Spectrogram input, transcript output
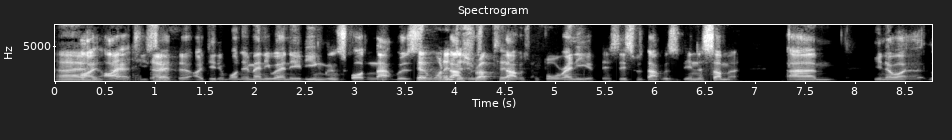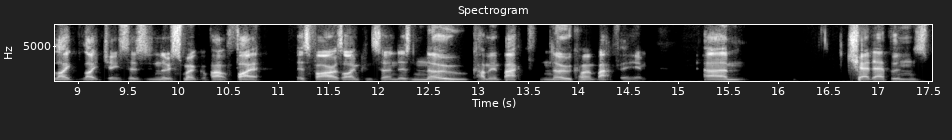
Um, I, I actually no. said that I didn't want him anywhere near the England squad, and that was Don't that was- disrupt it. That was before any of this. This was that was in the summer. Um, you know, I, like like James says, there's no smoke without fire. As far as I'm concerned, there's no coming back, no coming back for him. Um, Ched Evans,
